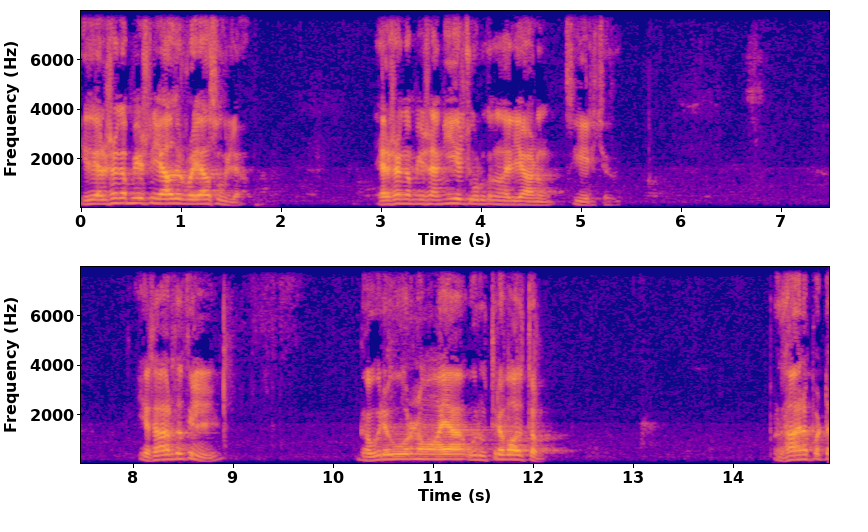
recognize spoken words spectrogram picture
ഇത് ഇലക്ഷൻ കമ്മീഷന് യാതൊരു പ്രയാസവുമില്ല. ഇലക്ഷൻ കമ്മീഷൻ അംഗീകരിച്ചു കൊടുക്കുന്ന നിലയാണ് സ്വീകരിച്ചത്. യഥാർത്ഥത്തിൽ ഗൗരവപൂർണമായ ഒരു ഉത്തരവാദിത്വം പ്രധാനപ്പെട്ട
